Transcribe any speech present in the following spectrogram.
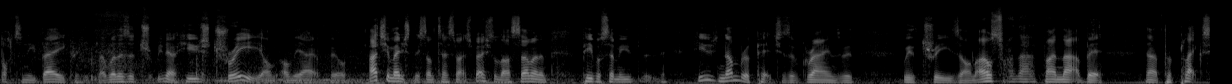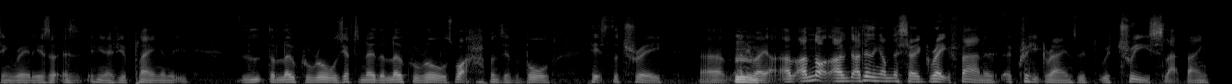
Botany Bay Cricket Club, where there's a tr- you know huge tree on, on the outfield. I actually mentioned this on Test Match Special last summer, and people sent me a huge number of pictures of grounds with, with trees on. I also find that find that a bit uh, perplexing, really, as, as you know, if you're playing and the, the local rules. You have to know the local rules. What happens if the ball hits the tree? Uh, Mm. Anyway, I, I'm not. I, I don't think I'm necessarily a great fan of, of cricket grounds with, with trees slap bang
